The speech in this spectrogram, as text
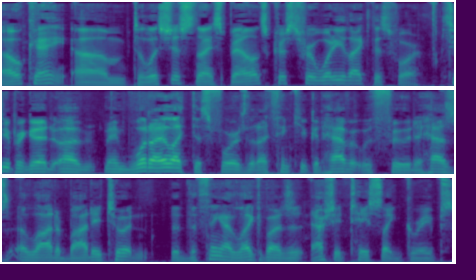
Okay, um, delicious, nice balance. Christopher, what do you like this for? Super good. Uh, and what I like this for is that I think you could have it with food. It has a lot of body to it. The, the thing I like about it is it actually tastes like grapes.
